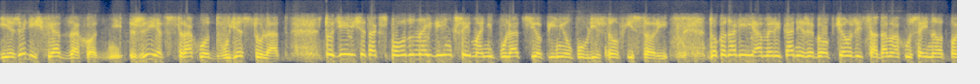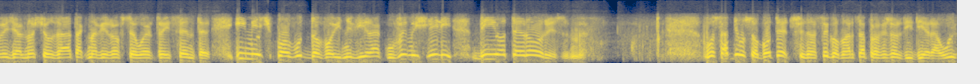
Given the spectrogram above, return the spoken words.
jeżeli świat zachodni żyje w strachu od 20 lat, to dzieje się tak z powodu największej manipulacji opinią publiczną w historii. Dokonali jej Amerykanie, żeby obciążyć Saddama Husseina odpowiedzialnością za atak na wieżowce World Trade Center i mieć powód do wojny w Iraku. Wymyślili bioterroryzm. W ostatnią sobotę, 13 marca, profesor Didier Raoul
